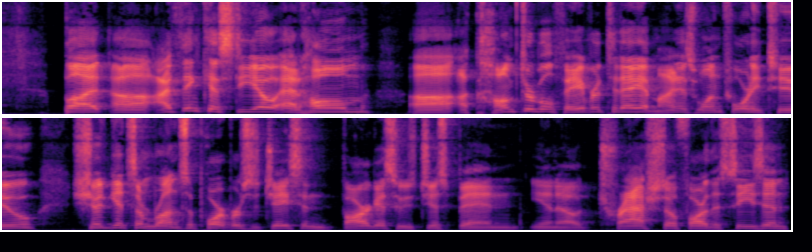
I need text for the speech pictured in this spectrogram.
But uh, I think Castillo at home, uh, a comfortable favorite today at minus 142. Should get some run support versus Jason Vargas, who's just been, you know, trash so far this season.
